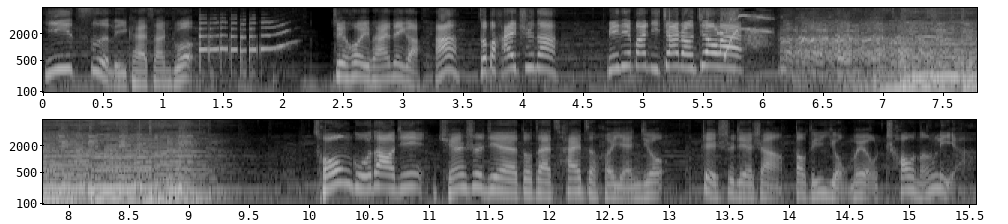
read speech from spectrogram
依次离开餐桌。最后一排那个啊，怎么还吃呢？”明天把你家长叫来。从古到今，全世界都在猜测和研究，这世界上到底有没有超能力啊？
